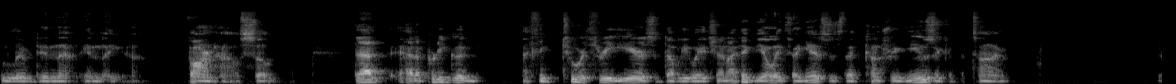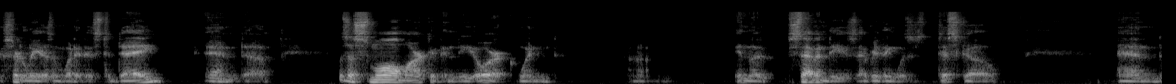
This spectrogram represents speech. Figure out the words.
who lived in the in the uh, farmhouse. So that had a pretty good I think two or three years at WHN. I think the only thing is, is that country music at the time certainly isn't what it is today, and uh, it was a small market in New York when, um, in the '70s, everything was disco, and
